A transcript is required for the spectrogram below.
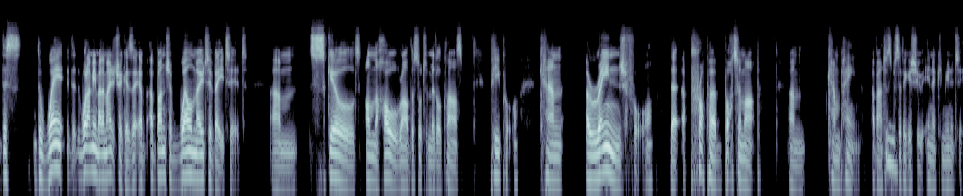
this the way what I mean by the magic trick is a, a bunch of well motivated um, skilled, on the whole, rather sort of middle class people can arrange for that a proper bottom up um, campaign about a Mm. specific issue in a community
